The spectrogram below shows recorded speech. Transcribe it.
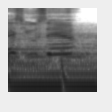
That's you, Sam?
